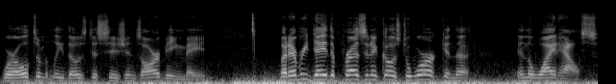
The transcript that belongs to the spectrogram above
where ultimately those decisions are being made. But every day the president goes to work in the in the White House.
